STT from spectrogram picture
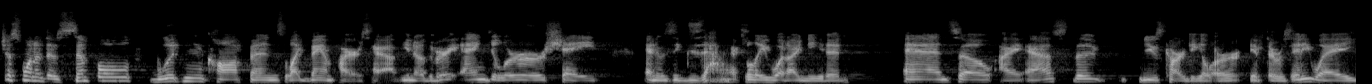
just one of those simple wooden coffins like vampires have, you know, the very angular shape. And it was exactly what I needed. And so I asked the used car dealer if there was any way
